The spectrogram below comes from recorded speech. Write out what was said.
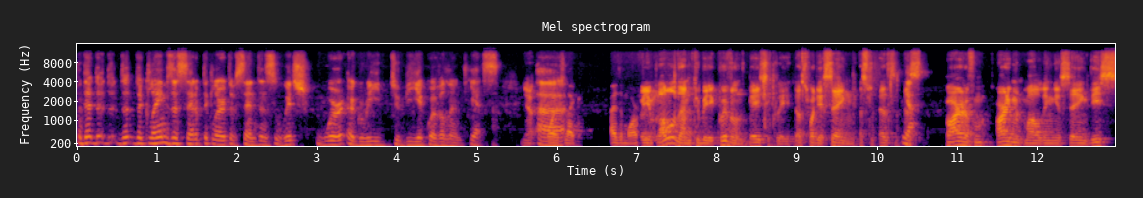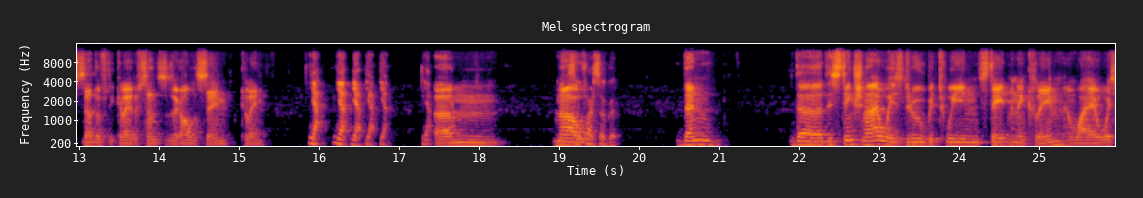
the, the, the, the claims a set of declarative sentence which were agreed to be equivalent. Yes. Yeah. or it's Uh, like isomorphic. you model them to be equivalent, basically. That's what you're saying. As, as, Yeah. as part of argument modeling, you're saying these set of declarative sentences are all the same claim. yeah, yeah, yeah, yeah, yeah. Um, now, so far, so good. then the distinction I always drew between statement and claim, and why I always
